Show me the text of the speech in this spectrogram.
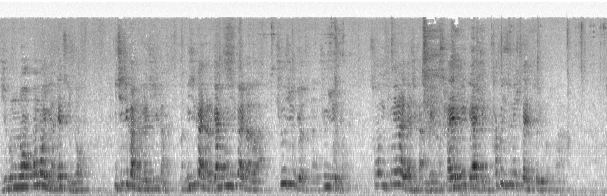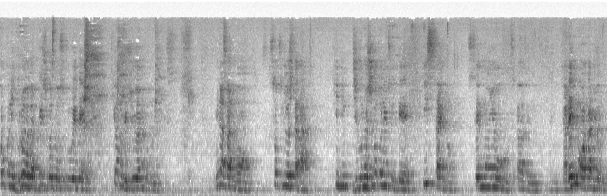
自分の思いや熱意を1時間なら1時間、まあ、短いなら逆に短い場合は90秒となら90秒。そういう決められた時間で伝えるべき相手に確実に伝えるということ。特にグローバルで仕事をする上で極めて重要なことなんです。皆さんも卒業したら日々自分の仕事について一切の専門用語を使わずに誰にも分かるように、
